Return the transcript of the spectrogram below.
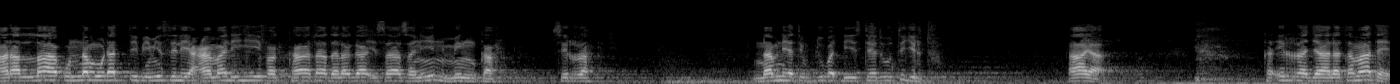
أن الله كنا مدت بمثل عمله فكاتا دلقا إساسنين منك. sirra namni ati duba dhiistee duutti jirtu haya ka irra jaalatamaa ta'e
